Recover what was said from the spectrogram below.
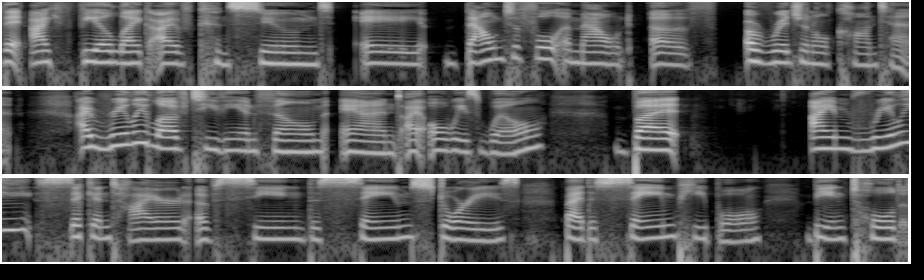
that I feel like I've consumed a bountiful amount of original content. I really love TV and film, and I always will, but I'm really sick and tired of seeing the same stories by the same people being told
